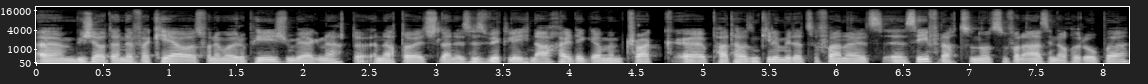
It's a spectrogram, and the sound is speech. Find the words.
Ähm, wie schaut dann der Verkehr aus von dem europäischen Werk nach, nach Deutschland? Ist es wirklich nachhaltiger, mit dem Truck ein äh, paar tausend Kilometer zu fahren, als äh, Seefracht zu nutzen von Asien nach Europa?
